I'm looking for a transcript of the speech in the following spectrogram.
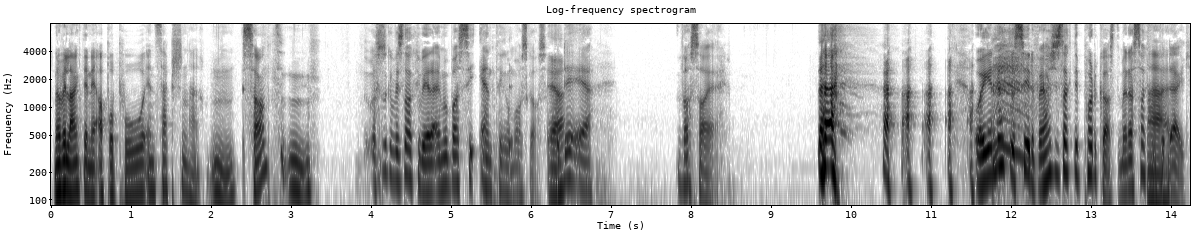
Nå er vi langt inn i apropos Inception her. Mm. sant? Og så skal vi snakke videre. Jeg må bare si én ting om Oscars. Ja. Og det er Hva sa jeg? og jeg er nødt til å si det, for jeg har ikke sagt det i podkasten, men jeg har sagt det til deg.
